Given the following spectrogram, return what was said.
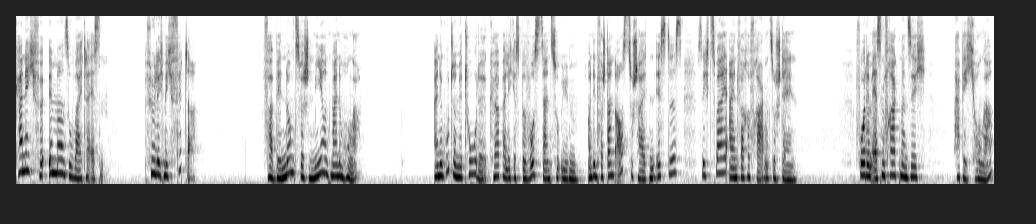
Kann ich für immer so weiter essen? Fühle ich mich fitter? Verbindung zwischen mir und meinem Hunger. Eine gute Methode, körperliches Bewusstsein zu üben und den Verstand auszuschalten, ist es, sich zwei einfache Fragen zu stellen. Vor dem Essen fragt man sich, habe ich Hunger?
